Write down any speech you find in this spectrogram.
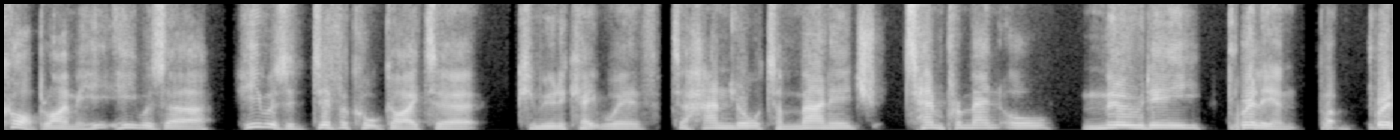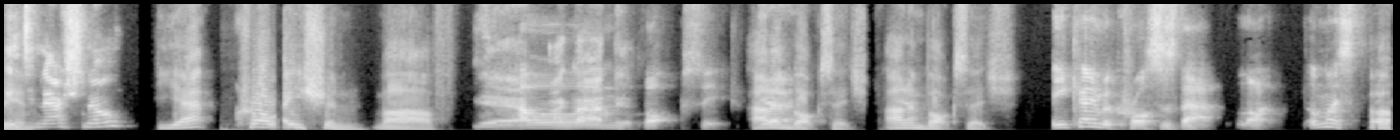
God, blimey, he he was a he was a difficult guy to communicate with, to handle, to manage, temperamental, moody, brilliant, but brilliant. International? Yeah, Croatian, Marv. Yeah, Alen Boksic. Alen yeah. Boksic. Alen yeah. Boksic. He came across as that, like almost. Oh.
